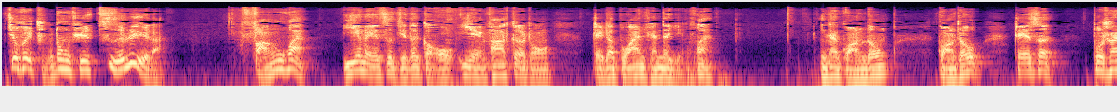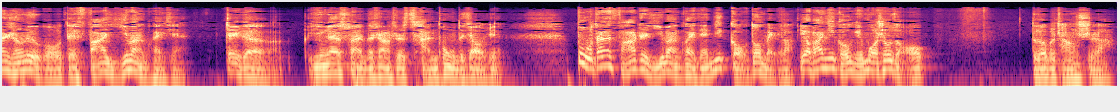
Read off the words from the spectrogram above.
就会主动去自律了，防患因为自己的狗引发各种这个不安全的隐患。你看广东广州这次不拴绳遛狗得罚一万块钱，这个应该算得上是惨痛的教训。不单罚这一万块钱，你狗都没了，要把你狗给没收走，得不偿失啊！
